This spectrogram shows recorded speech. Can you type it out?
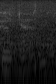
Vielen Dank.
